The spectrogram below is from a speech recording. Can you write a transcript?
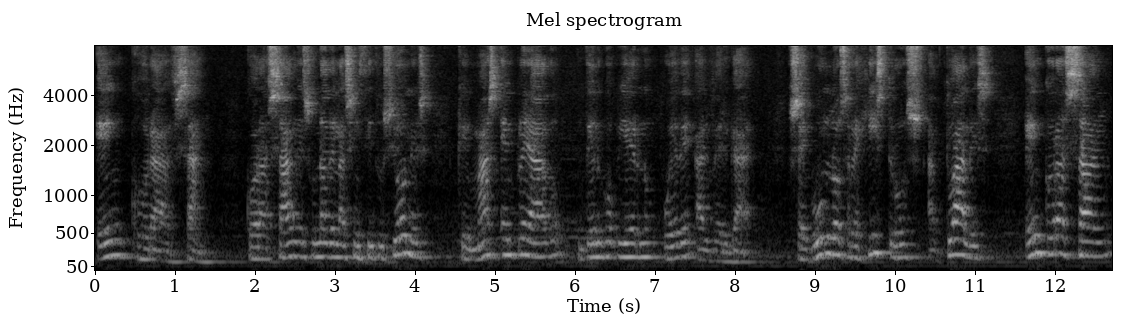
en Corazán. Corazán es una de las instituciones que más empleado del gobierno puede albergar. Según los registros actuales, en Corazán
